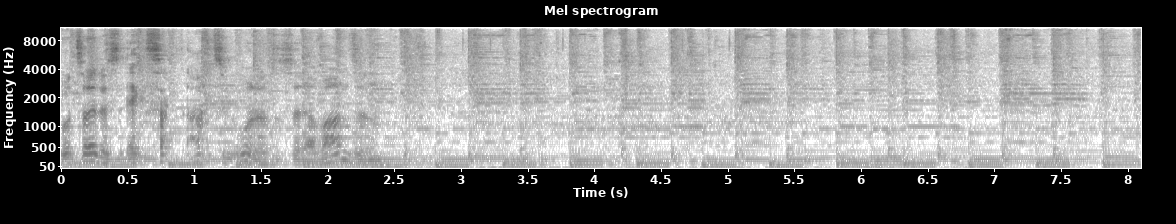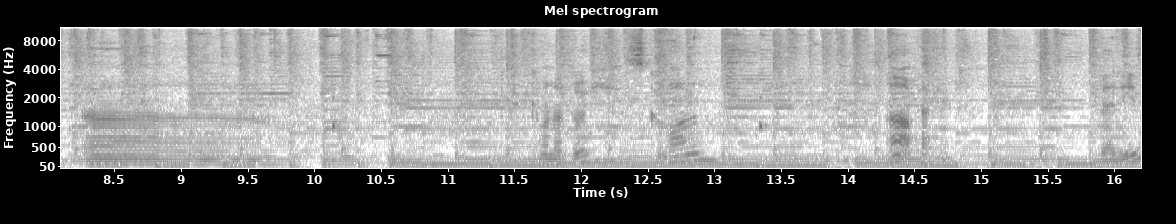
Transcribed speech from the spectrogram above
Uhrzeit ist exakt 18 Uhr. Das ist ja der Wahnsinn. Äh, kann man da durchscrollen? Ah, perfekt. Berlin.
